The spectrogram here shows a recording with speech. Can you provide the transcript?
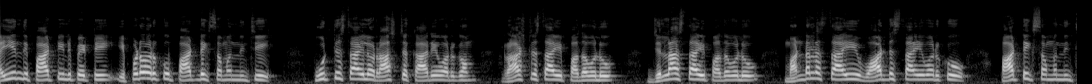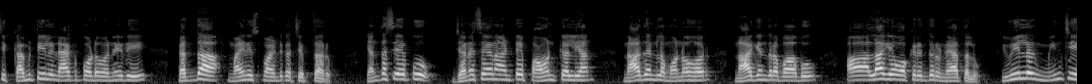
అయ్యింది పార్టీని పెట్టి ఇప్పటివరకు పార్టీకి సంబంధించి పూర్తి స్థాయిలో రాష్ట్ర కార్యవర్గం రాష్ట్ర స్థాయి పదవులు జిల్లా స్థాయి పదవులు మండల స్థాయి వార్డు స్థాయి వరకు పార్టీకి సంబంధించి కమిటీలు లేకపోవడం అనేది పెద్ద మైనస్ పాయింట్గా చెప్తారు. ఎంతసేపు జనసేన అంటే పవన్ కళ్యాణ్ నాదెండ్ల మనోహర్ నాగేంద్ర బాబు అలాగే ఒకరిద్దరు నేతలు. వీళ్ళకి మించి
